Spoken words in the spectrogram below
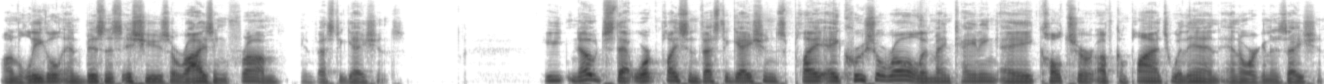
on legal and business issues arising from investigations. He notes that workplace investigations play a crucial role in maintaining a culture of compliance within an organization.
